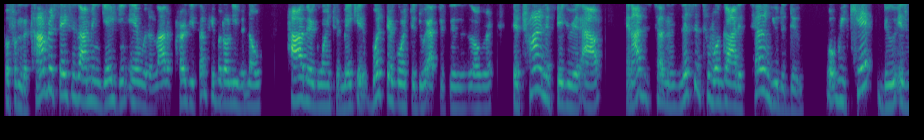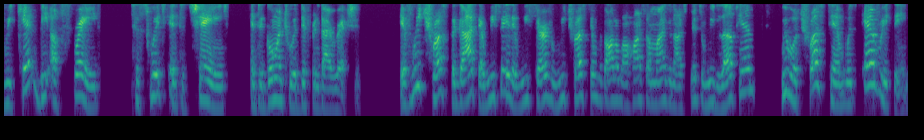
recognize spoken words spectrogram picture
But from the conversations I'm engaging in with a lot of clergy, some people don't even know how they're going to make it, what they're going to do after this is over. They're trying to figure it out. And I just tell them, listen to what God is telling you to do. What we can't do is we can't be afraid to switch and to change and to go into a different direction. If we trust the God that we say that we serve and we trust him with all of our hearts, our minds, and our spirits, and we love him, we will trust him with everything.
